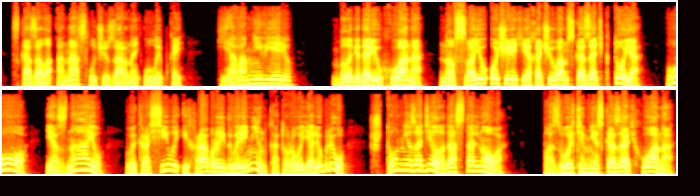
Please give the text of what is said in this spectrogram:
— сказала она с лучезарной улыбкой. «Я вам не верю. Благодарю, Хуана, но в свою очередь я хочу вам сказать, кто я. О, я знаю, вы красивый и храбрый дворянин, которого я люблю. Что мне за дело до остального? Позвольте мне сказать, Хуана,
